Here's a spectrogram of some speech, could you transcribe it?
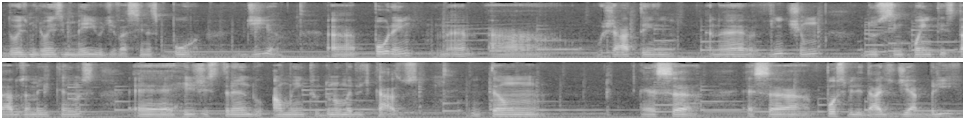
2 milhões e meio de vacinas por dia. Uh, porém, né, uh, já tem né, 21 dos 50 estados americanos é, registrando aumento do número de casos. Então, essa, essa possibilidade de abrir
